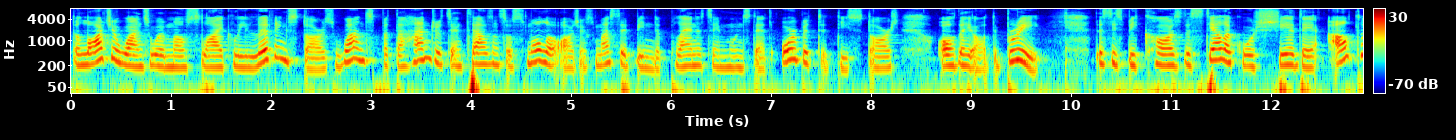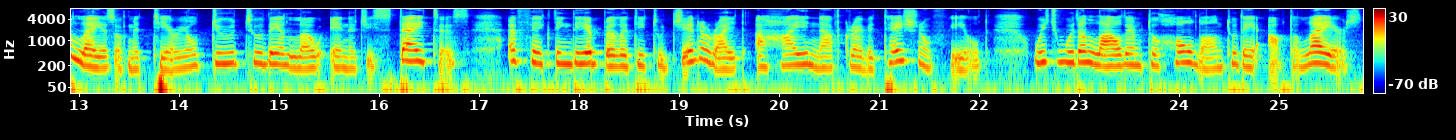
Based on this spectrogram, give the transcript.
The larger ones were most likely living stars once, but the hundreds and thousands of smaller objects must have been the planets and moons that orbited these stars, or they are debris. This is because the stellar cores share their outer layers of material due to their low energy status, affecting the ability to generate a high enough gravitational field which would allow them to hold on to their outer layers.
